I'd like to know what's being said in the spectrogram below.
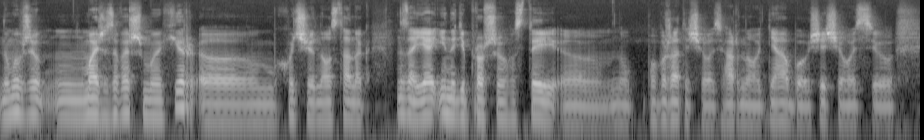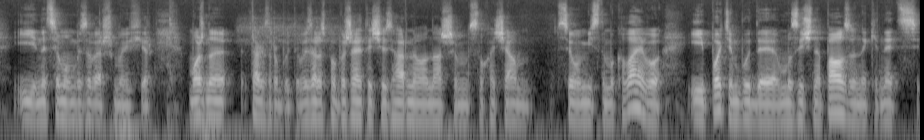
Ну ми вже майже завершимо ефір. Е, хочу наостанок, не знаю, я іноді прошу гостей е, ну, побажати чогось гарного дня або ще чогось. е, І на цьому ми завершимо ефір. Можна так зробити. Ви зараз побажаєте щось гарного нашим слухачам всьому місту Миколаєву, і потім буде музична пауза на кінець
